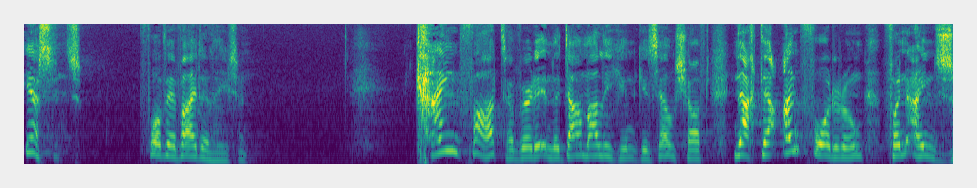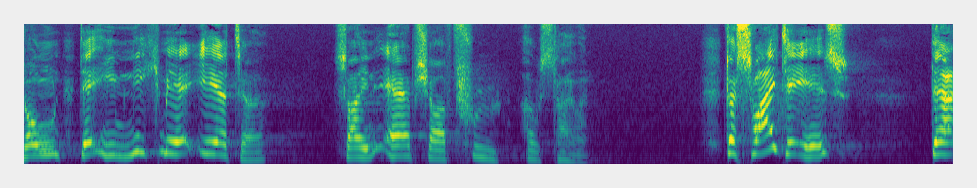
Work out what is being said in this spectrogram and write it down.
Erstens, bevor wir weiterlesen. Kein Vater würde in der damaligen Gesellschaft nach der Anforderung von einem Sohn, der ihm nicht mehr ehrte, sein Erbschaft früh austeilen. Das zweite ist, der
